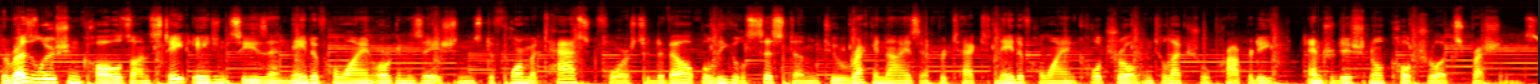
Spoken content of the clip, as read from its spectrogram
The resolution calls on state agencies and Native Hawaiian organizations to form a task force to develop a legal system to recognize and protect Native Hawaiian cultural, intellectual property, and traditional cultural expressions.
